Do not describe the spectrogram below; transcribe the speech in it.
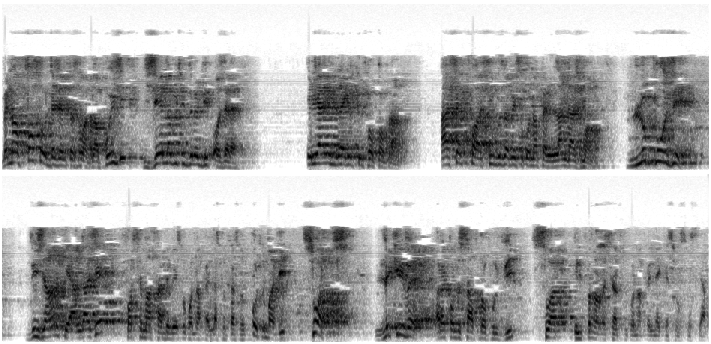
Maintenant, face au désintéressement de la poésie, j'ai l'habitude de le dire aux élèves. Il y a une règle qu'il faut comprendre. À chaque fois, si vous avez ce qu'on appelle l'engagement, l'opposé du genre qui est engagé, forcément, ça devient ce qu'on appelle la situation. Autrement dit, soit l'écrivain raconte sa propre vie, soit il prend en charge ce qu'on appelle les questions sociales.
